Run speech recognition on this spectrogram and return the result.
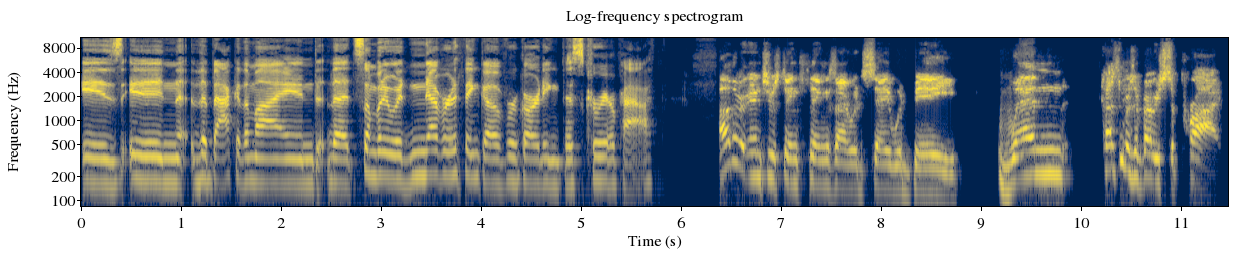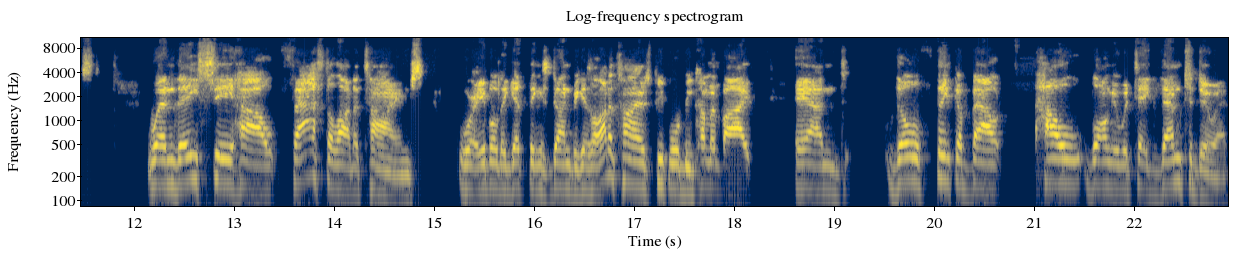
is in the back of the mind that somebody would never think of regarding this career path? Other interesting things i would say would be when customers are very surprised when they see how fast a lot of times we're able to get things done because a lot of times people will be coming by and they'll think about how long it would take them to do it.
